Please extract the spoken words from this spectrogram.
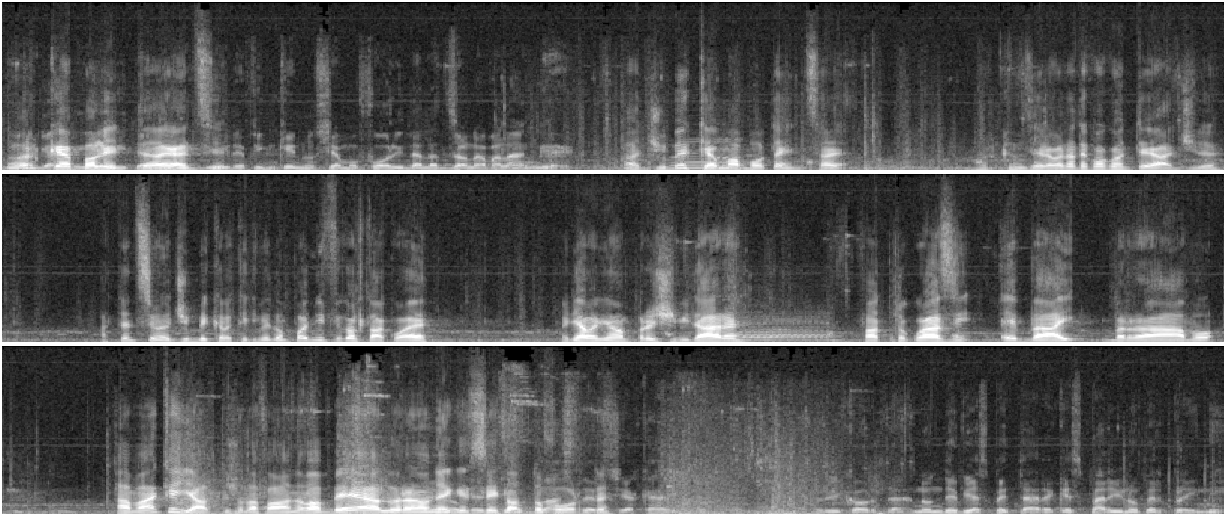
Porca paletta, ragazzi. finché non siamo fuori dalla zona valanghe. Ah, Giubecca è una potenza, eh. Porca miseria, guardate qua quanto è agile. Attenzione Giubecca perché ti vedo un po' in difficoltà qua, eh. Vediamo di non precipitare. Fatto quasi. E vai. Bravo. Ah, ma anche gli altri ce la fanno. Vabbè, allora non è che sei tanto forte. Ricorda, non devi aspettare che sparino per primi.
